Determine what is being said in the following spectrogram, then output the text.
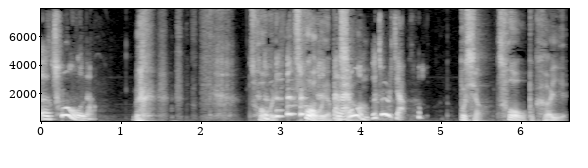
呃错误呢。错误错误也不行，本来我们不就是讲错？不行，错误不可以，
